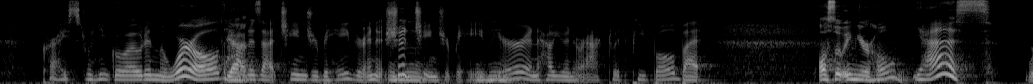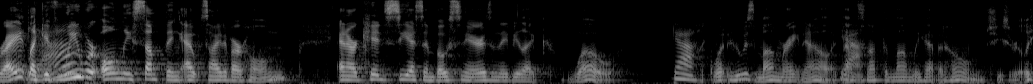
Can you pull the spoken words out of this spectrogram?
Christ when you go out in the world. Yeah. How does that change your behavior? And it should change your behavior and how you interact with people. But Also in your home, yes, right? Like if we were only something outside of our home and our kids see us in both scenarios and they'd be like, whoa, yeah, like what, who is mom right now? Like Yeah. that's not the mom we have at home. She's really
